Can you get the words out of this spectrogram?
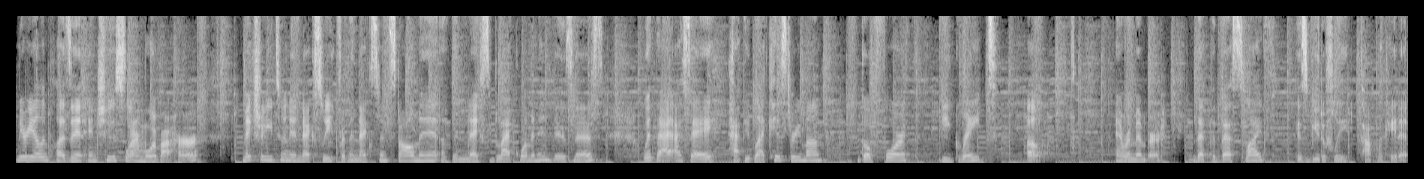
Mary Ellen Pleasant and choose to learn more about her. Make sure you tune in next week for the next installment of the next Black Woman in Business. With that, I say happy Black History Month. Go forth, be great. Oh, and remember that the best life is beautifully complicated.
